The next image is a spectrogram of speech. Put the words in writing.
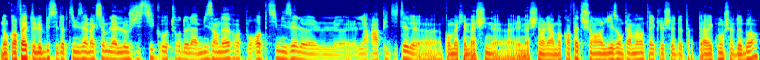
Donc en fait, le but c'est d'optimiser un maximum la logistique autour de la mise en œuvre pour optimiser la rapidité de, pour mettre les machines, euh, les machines en l'air. Donc en fait, je suis en liaison permanente avec, le chef de, avec mon chef de bord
